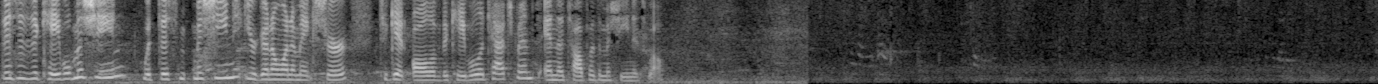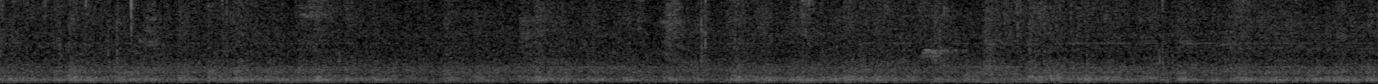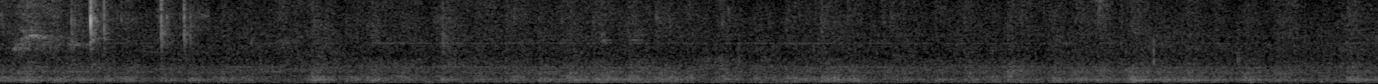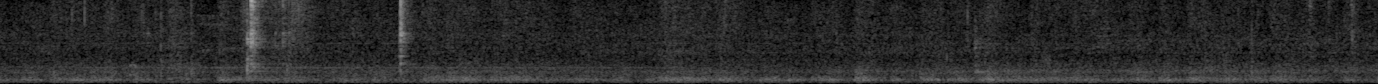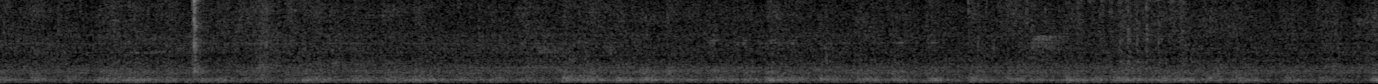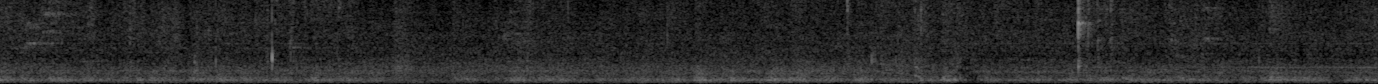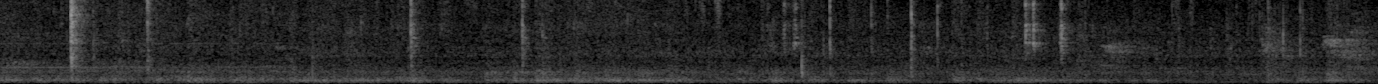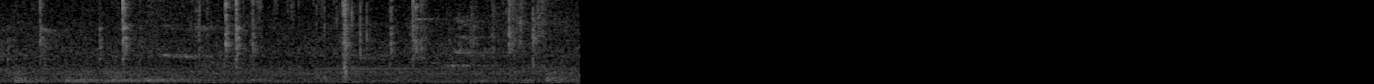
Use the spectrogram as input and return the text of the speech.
This is the cable machine. With this machine, you're gonna wanna make sure to get all of the cable attachments and the top of the machine as well.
